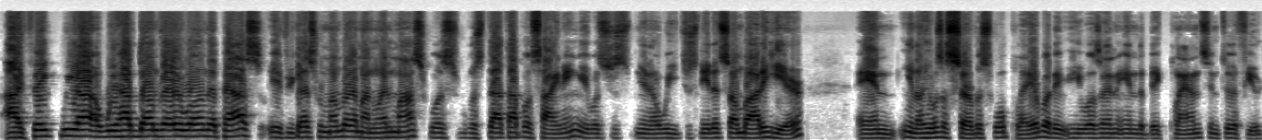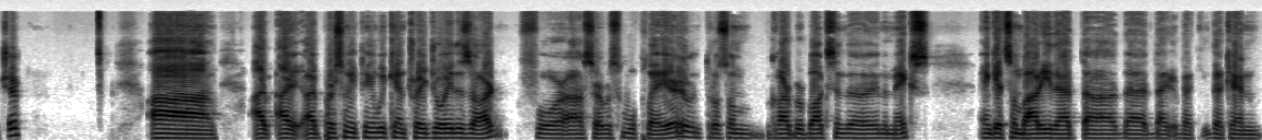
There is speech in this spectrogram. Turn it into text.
I think we are we have done very well in the past. If you guys remember, Emmanuel Mas was was that type of signing. It was just you know we just needed somebody here, and you know he was a serviceable player, but he wasn't in the big plans into the future. Uh, I, I, personally think we can trade Joey DeZart for a serviceable player and throw some Garber bucks in the in the mix and get somebody that uh, that, that that that can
